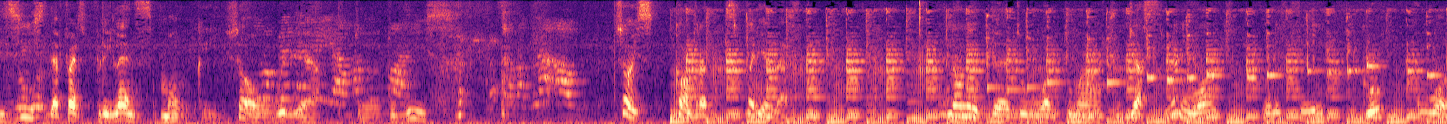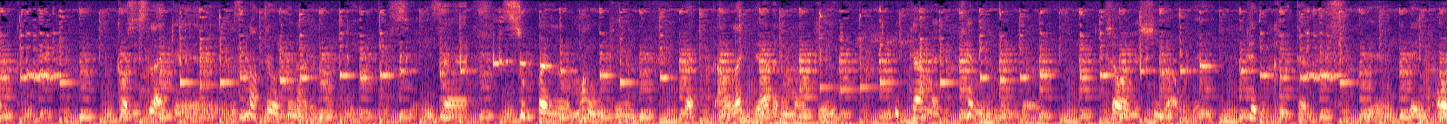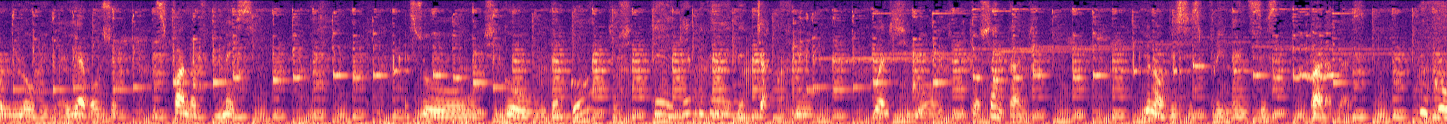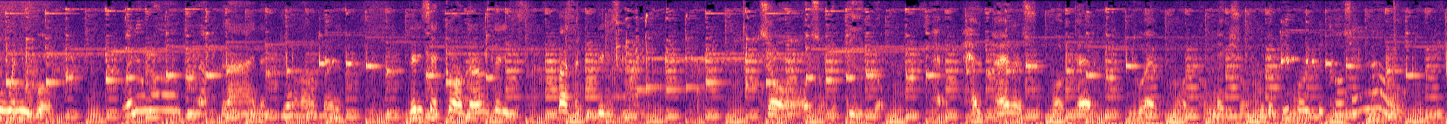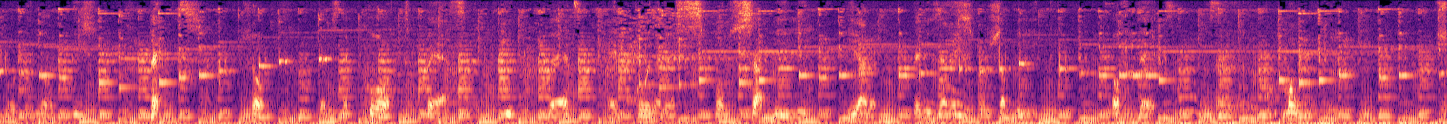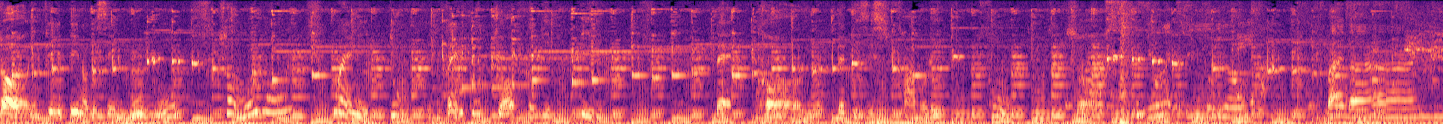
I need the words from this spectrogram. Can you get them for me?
this is the first freelance monkey. So we react to, to this. So it's contract is very elastic. You don't need uh, to work too much. Just when you want, when you feel, go and work. Because it's like a, it's not the ordinary monkey. It's, it's a super monkey that, unlike the other monkey, become a family member. So you see how they educate them. Uh, they all love him. They have also this fun of messing. So she go with her goat, she take every day the jackfruit when she wants because sometimes you know this is freelance it's paradise. You go when you go. When you want to apply the job uh, there is a contract, there is basically there is money. So also the people help and support them to have more connection with the people because I know the people they love these pets. So there is the court pets, pig pets, and poi the responsibility. Here there is a responsibility of the uh, monkey. So in Filipino they say muy. So muy, when you do a very good job, they give him the corn that is his favorite food. So see you next video. Bye bye.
